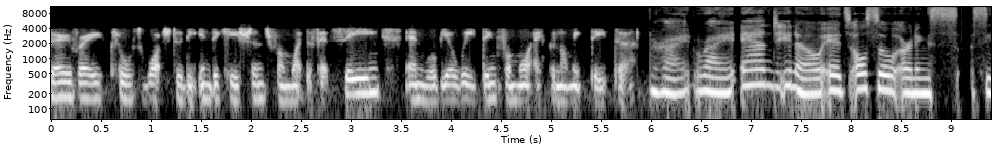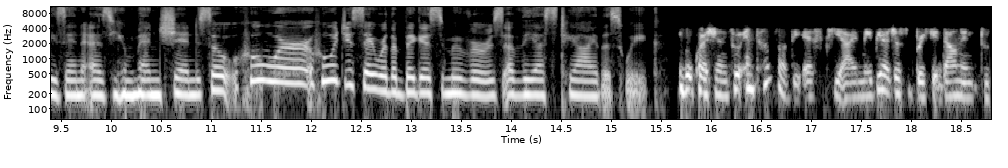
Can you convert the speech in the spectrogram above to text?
very, very close watch to the indications from what the Fed's saying, and we'll be awaiting for more economic data. Right, right. And, you know, it's also earnings season, as you mentioned. So, who were, who would you say were the biggest movers of the STI this week? Good question. So, in terms of the STI, maybe I just break it down into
